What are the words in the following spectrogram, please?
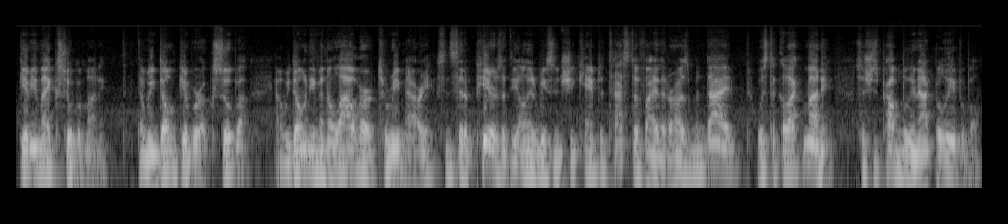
give me my ksuba money, then we don't give her a ksuba, and we don't even allow her to remarry, since it appears that the only reason she came to testify that her husband died was to collect money, so she's probably not believable.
